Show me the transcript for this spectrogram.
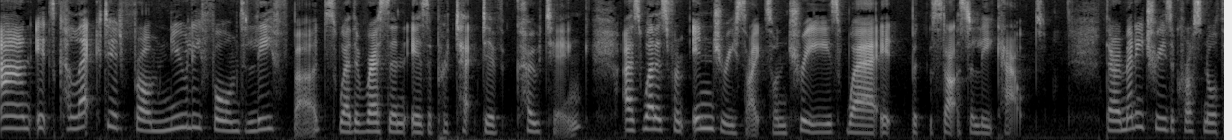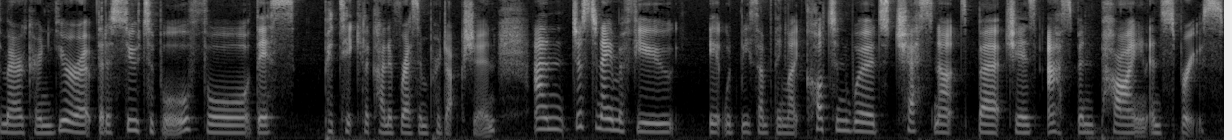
and it's collected from newly formed leaf buds where the resin is a protective coating, as well as from injury sites on trees where it starts to leak out. There are many trees across North America and Europe that are suitable for this particular kind of resin production. And just to name a few, it would be something like cottonwoods, chestnuts, birches, aspen, pine, and spruce.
